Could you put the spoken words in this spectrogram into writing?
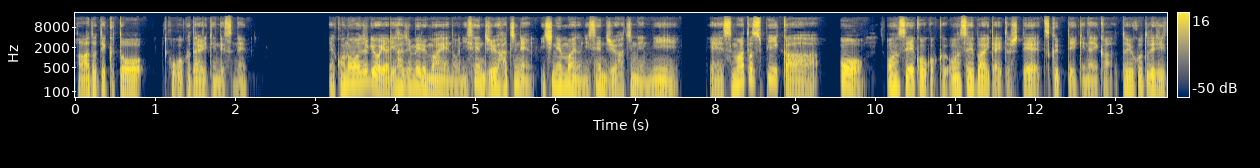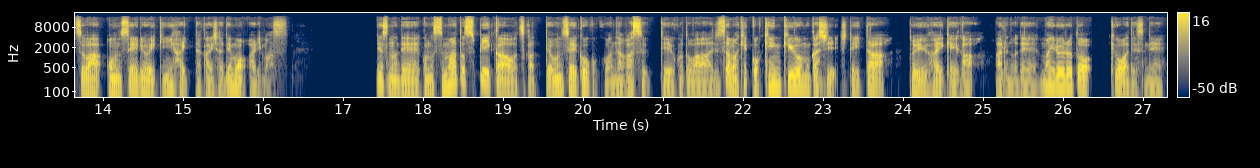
アードテクト広告代理店ですね。この事業をやり始める前の2018年、1年前の2018年に、スマートスピーカーを音声広告、音声媒体として作っていけないかということで、実は音声領域に入った会社でもあります。ですので、このスマートスピーカーを使って音声広告を流すっていうことは、実はまあ結構研究を昔していたという背景があるので、まあいろいろと今日はですね、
